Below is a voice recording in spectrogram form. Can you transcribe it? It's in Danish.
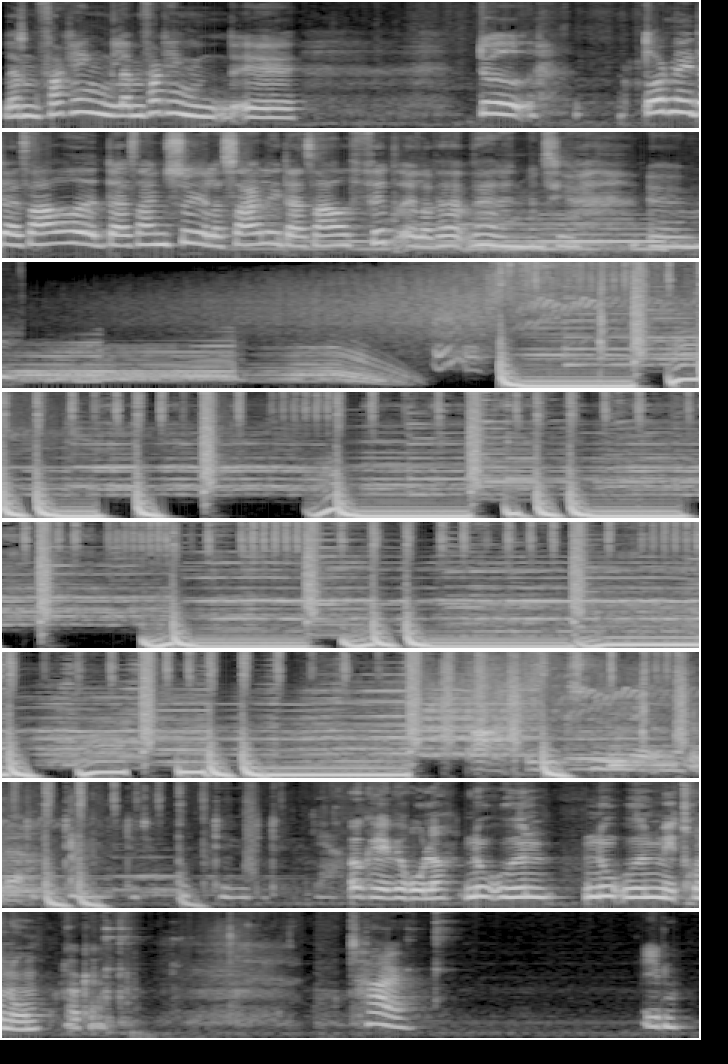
Lad dem fucking, lad dem fucking, øh, du ved, drukne i deres, eget, deres egen sø, eller sejle i deres eget fedt, eller hvad, hvad er det, man siger? Øh, Okay, vi ruller. Nu uden, nu uden metronom. Okay. Hej. Iben.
